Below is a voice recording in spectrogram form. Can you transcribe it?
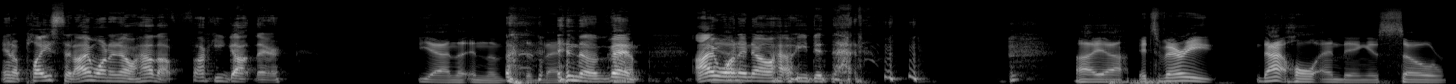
in a place that I want to know how the fuck he got there Yeah, in the in the, the vent. in the vent. I Yeah. want to know how he did that. Uh yeah, it's very that whole ending is so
